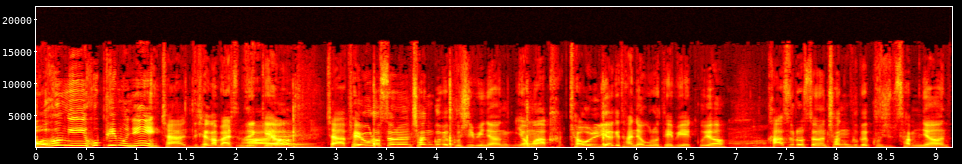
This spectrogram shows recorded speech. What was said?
어흥이 호피무늬 자, 제가 말씀드릴게요. 아, 네. 자, 배우로서는 1992년 영화 가- 겨울 이야기 단역으로 데뷔했고요. 어. 가수로서는 1993년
